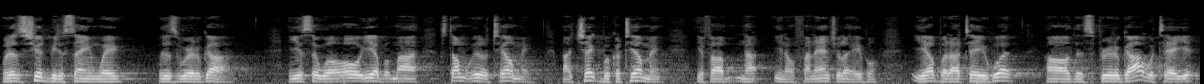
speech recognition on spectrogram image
Well, it should be the same way with this Word of God. And you say, well, oh yeah, but my stomach, it'll tell me. My checkbook will tell me if I'm not, you know, financially able. Yeah, but I tell you what, uh, the Spirit of God will tell you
